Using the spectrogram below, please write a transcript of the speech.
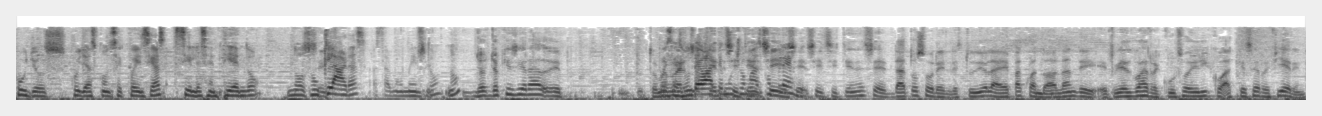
cuyos, cuyas consecuencias, si les entiendo, no son Sí. claras hasta el momento, ¿no? Yo, yo quisiera... eh, doctor Pues es Manuel, un si debate tienes- mucho si más complejo. sí, sí, si tienes eh, datos sobre el estudio de la EPA cuando hablan de riesgos al recurso hídrico, ¿a qué se refieren?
